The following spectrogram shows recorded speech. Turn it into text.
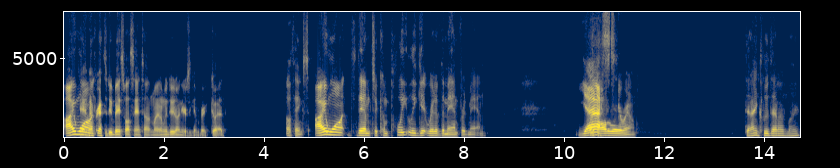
I and I forgot to do baseball Santa on mine. I'm gonna do it on yours again. Brig. Go ahead. Oh thanks. I want them to completely get rid of the Manfred man. Yes. Like all the way around. Did I include that on mine?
